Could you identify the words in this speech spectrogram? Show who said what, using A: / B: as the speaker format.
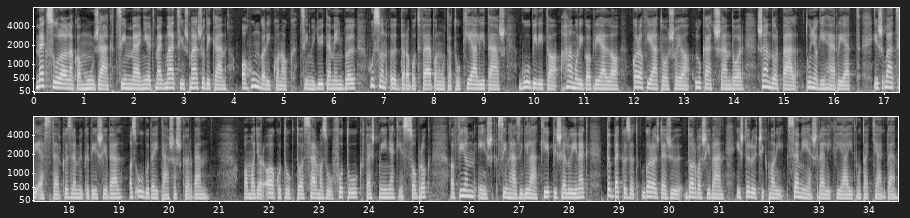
A: Megszólalnak a múzsák címmel nyílt meg március másodikán a Hungarikonok című gyűjteményből 25 darabot felvonultató kiállítás. Góbirita, Hámori Gabriella, Karafiától Solya, Lukács Sándor, Sándor Pál, Tunyagi Henriett és Váci Eszter közreműködésével az Óbudai Társaskörben a magyar alkotóktól származó fotók, festmények és szobrok a film és színházi világ képviselőinek többek között Garas Dezső, Darvas Iván és Törőcsik Mari személyes relikviáit mutatják be.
